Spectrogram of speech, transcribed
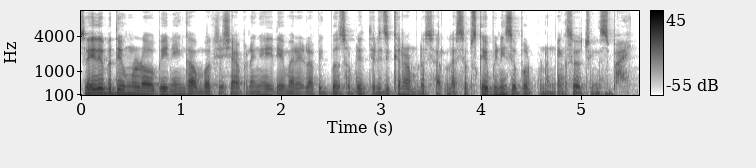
ஸோ இதை பற்றி உங்களோட ஒப்பீனியன் காம்பாக்ஸ் ஷேர் பண்ணுங்கள் இதே மாதிரி எல்லாம் பிக் பாஸ் அப்படி தெரிஞ்சுக்கிறேன். நம்மளோட சேனலில் சப்ஸ்கிரைப் பண்ணி சப்போர்ட் பண்ணுங்கள் தேங்க்ஸ் வாட்சிங்ஸ் பாய்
